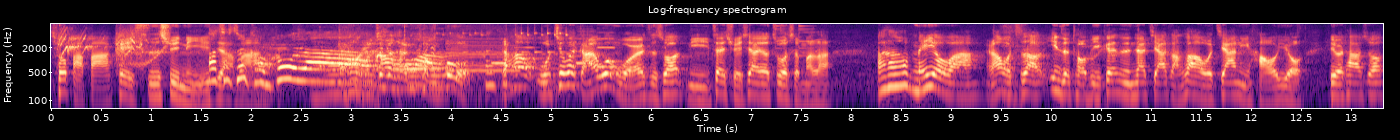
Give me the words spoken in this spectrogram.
邱爸爸可以私讯你一下吗？这最恐怖了，哦，这个很恐怖。然后我就会赶快问我儿子说，你在学校要做什么了？然后他说没有啊。然后我只好硬着头皮跟人家家长说啊，我加你好友。结果他说。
